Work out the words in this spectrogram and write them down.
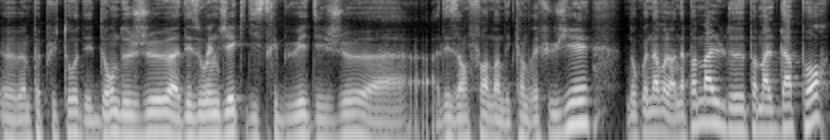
un peu plus tôt des dons de jeux à des ONG qui distribuaient des jeux à, à, des enfants dans des camps de réfugiés. Donc on a voilà on a pas mal de pas mal d'apports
